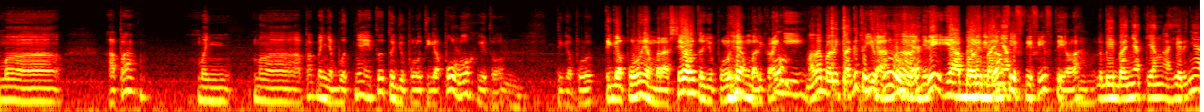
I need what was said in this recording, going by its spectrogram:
me, apa men, me- apa menyebutnya itu 70 30 gitu Hmm. 30 30 yang berhasil 70 yang balik Oh, lagi malah balik lagi 70 Iya, ya. nah, jadi ya boleh Lebih dibilang banyak. 50-50 lah Hmm, Lebih banyak yang akhirnya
